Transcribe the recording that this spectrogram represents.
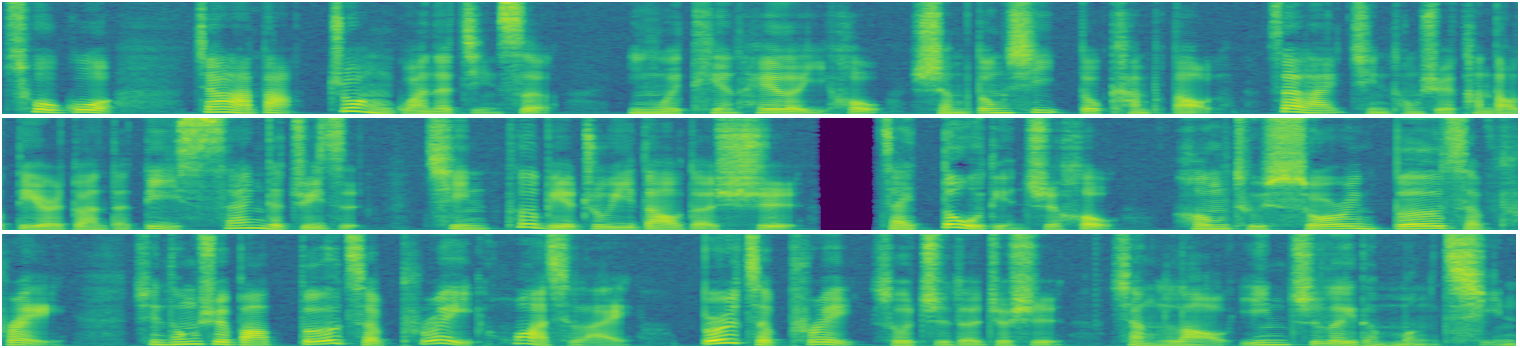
错过加拿大壮观的景色。因为天黑了以后，什么东西都看不到了。再来，请同学看到第二段的第三个句子，请特别注意到的是，在逗点之后，home to soaring birds of prey。请同学把 birds of prey 画起来。birds of prey 所指的就是像老鹰之类的猛禽。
